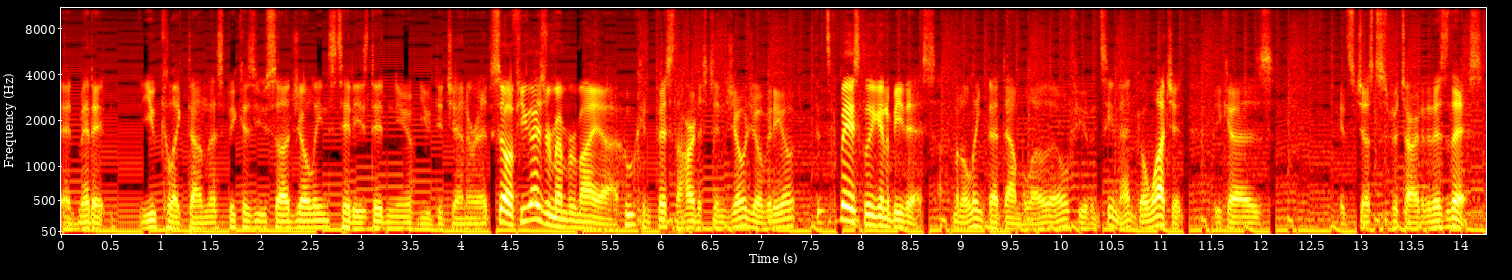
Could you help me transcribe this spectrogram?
Admit it. You clicked on this because you saw Jolyne's titties, didn't you? You degenerate. So if you guys remember my uh, Who Can Fist the Hardest in JoJo video, it's basically going to be this. I'm going to link that down below, though. If you haven't seen that, go watch it because it's just as retarded as this.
